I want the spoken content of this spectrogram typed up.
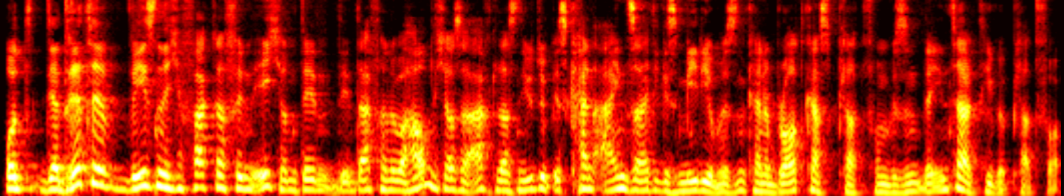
Und der dritte wesentliche Faktor finde ich, und den, den darf man überhaupt nicht außer Acht lassen, YouTube ist kein einseitiges Medium, wir sind keine Broadcast-Plattform, wir sind eine interaktive Plattform.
